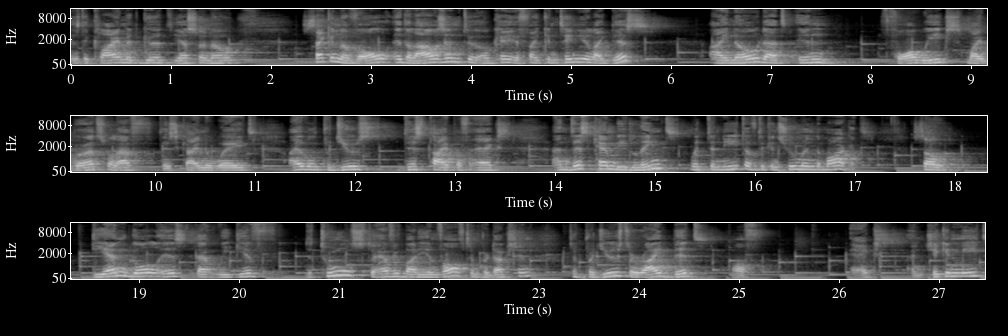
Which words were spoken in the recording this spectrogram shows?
Is the climate good? Yes or no? Second of all, it allows him to, okay, if I continue like this, I know that in four weeks my birds will have this kind of weight. I will produce this type of eggs and this can be linked with the need of the consumer in the market. So the end goal is that we give the tools to everybody involved in production to produce the right bit of eggs and chicken meat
